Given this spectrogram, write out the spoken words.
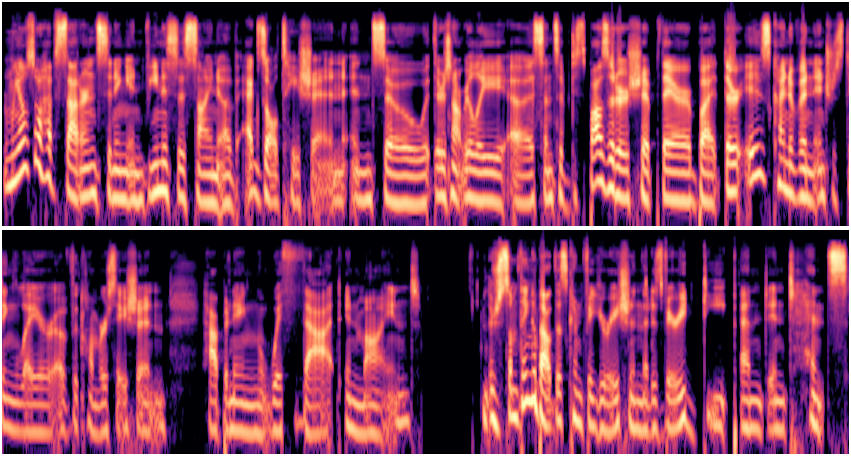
And we also have Saturn sitting in Venus's sign of exaltation. And so there's not really a sense of dispositorship there, but there is kind of an interesting layer of the conversation happening with that in mind. There's something about this configuration that is very deep and intense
